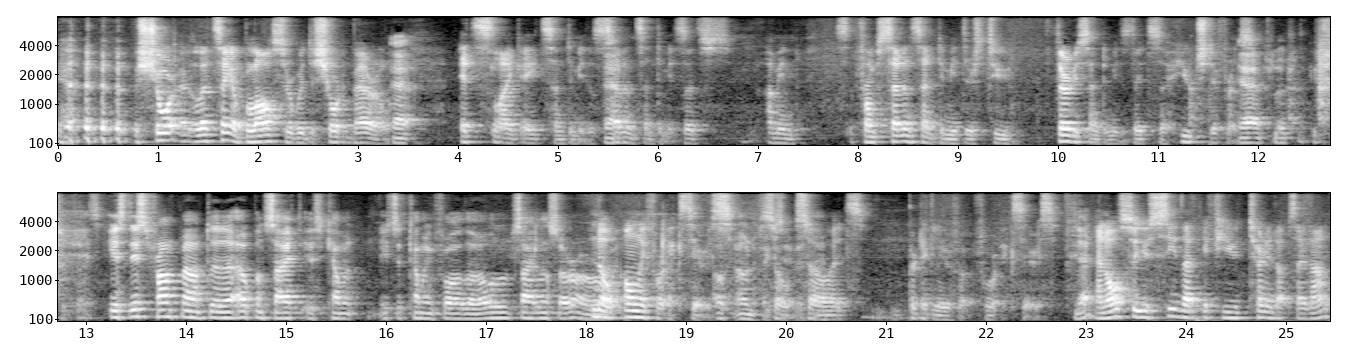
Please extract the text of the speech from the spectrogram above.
yeah, A short, let's say a Blaser with a short barrel. yeah, It's like eight centimeters, Yeah. seven centimeters. It's, I mean, from seven centimeters to 30 centimeters, it's a huge difference. yeah, absolutely. Huge difference. Is this front mount uh, open sight is coming? Is it coming for the old silencer or No, only for X series. Oh, only for X so, series, so it's particularly for, for X series. Yeah, And also, you see that if you turn it upside down,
